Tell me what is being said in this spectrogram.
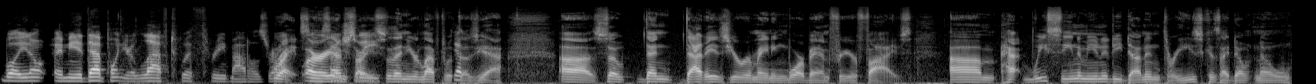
Well, you don't. I mean, at that point, you're left with three models, right? Right. So or I'm sorry. So then you're left with yep. those. Yeah. Uh, so then that is your remaining warband for your fives. Um, have we seen immunity done in threes? Because I don't know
